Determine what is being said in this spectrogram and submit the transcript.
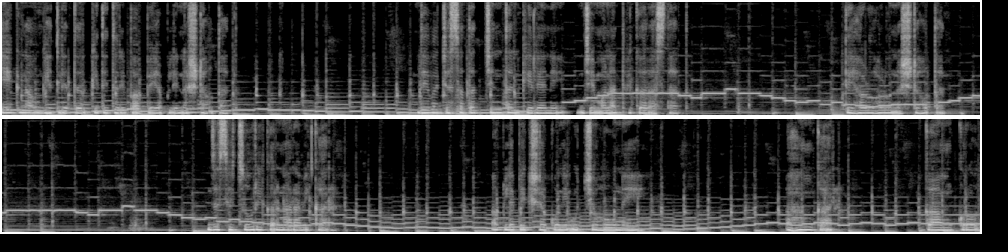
एक नाव घेतले तर कितीतरी पापे आपले नष्ट होतात. देवाचे सतत चिंतन केल्याने जे मनात विकार असतात ते हळूहळू नष्ट होतात. जसे चोरी करणारा विकार आपल्यापेक्षा कोणी उच्च होऊ नये. अहंकार काम क्रोध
